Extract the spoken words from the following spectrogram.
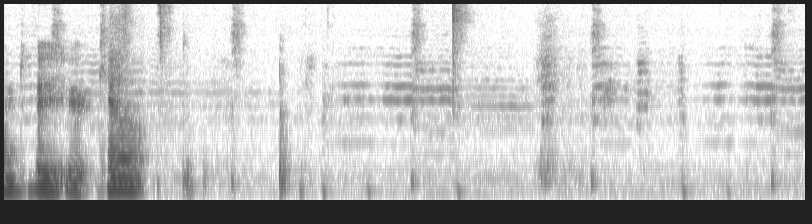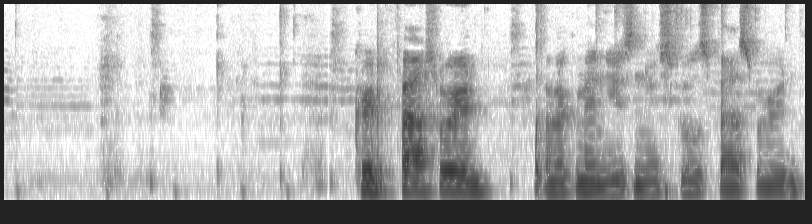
activate your account. Create a password. I recommend using your school's password.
